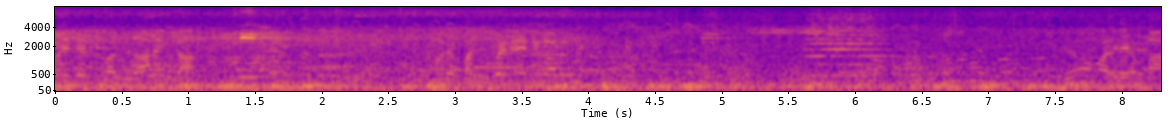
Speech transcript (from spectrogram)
బయలుదేరి వాళ్ళు రాలే ఇంకా మరి మర్చిపోయినాయి వాడు ఏమో మరి మా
